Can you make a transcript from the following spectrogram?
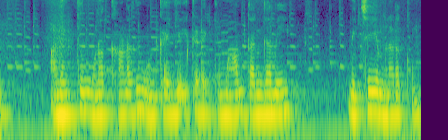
அனைத்தும் உனக்கானது. உன் கையில் கிடைக்கும் ஆம் தங்கமே. நிச்சயம் நடக்கும்.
